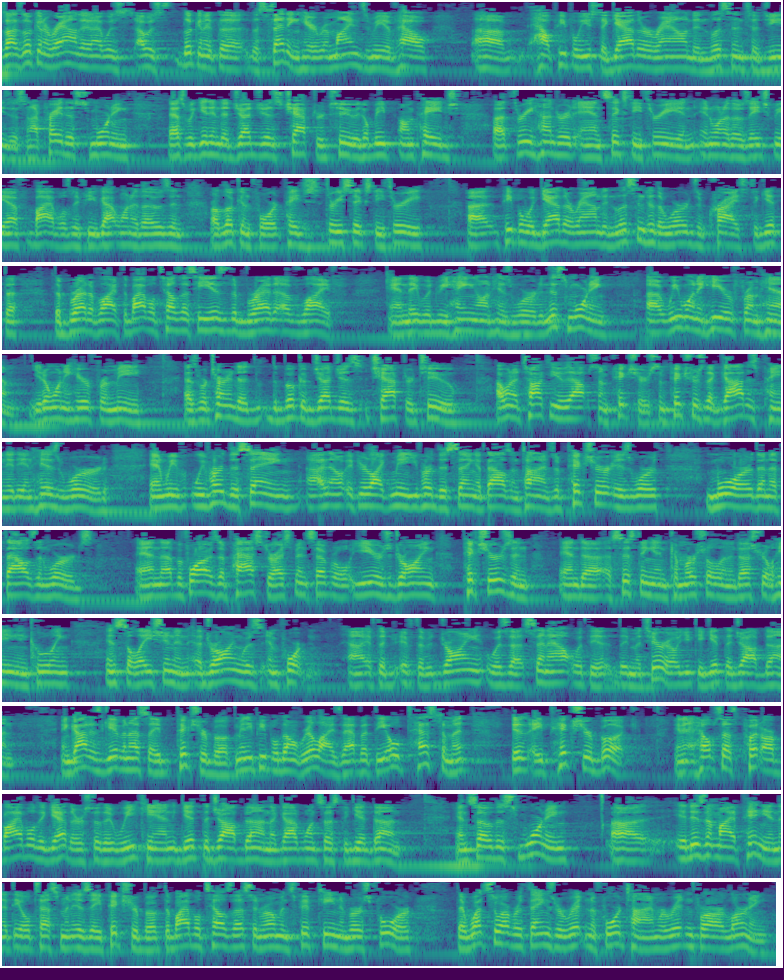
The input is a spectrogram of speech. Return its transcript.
as I was looking around and I was I was looking at the the setting here, it reminds me of how um, how people used to gather around and listen to Jesus. And I pray this morning as we get into Judges chapter two, it'll be on page uh, 363 in, in one of those HBF Bibles. If you've got one of those and are looking for it, page 363. Uh, people would gather around and listen to the words of Christ to get the the bread of life. The Bible tells us He is the bread of life, and they would be hanging on His word. And this morning uh, we want to hear from him. You don't want to hear from me. As we're turning to the book of Judges chapter 2, I want to talk to you about some pictures, some pictures that God has painted in His Word. And we've, we've heard this saying, I know if you're like me, you've heard this saying a thousand times, a picture is worth more than a thousand words. And uh, before I was a pastor, I spent several years drawing pictures and and uh, assisting in commercial and industrial heating and cooling installation. And a drawing was important. Uh, if the if the drawing was uh, sent out with the the material, you could get the job done. And God has given us a picture book. Many people don't realize that, but the Old Testament is a picture book. And it helps us put our Bible together so that we can get the job done that God wants us to get done. And so this morning, uh, it isn't my opinion that the Old Testament is a picture book. The Bible tells us in Romans 15 and verse 4 that whatsoever things were written aforetime were written for our learning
